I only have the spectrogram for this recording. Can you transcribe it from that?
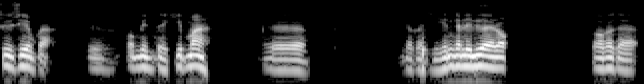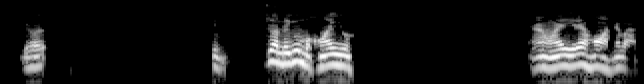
ชื่อเชฟก็เออคอมเมนต์ใต้คลิปมาเออเดี๋ยวก็สิเห็นกันเรื่อยๆหรอกต่อไปก็เดี๋ยวสิส่วนไปงุ่มบักหอยอยู่หาหอยดีได้หอดในบาด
